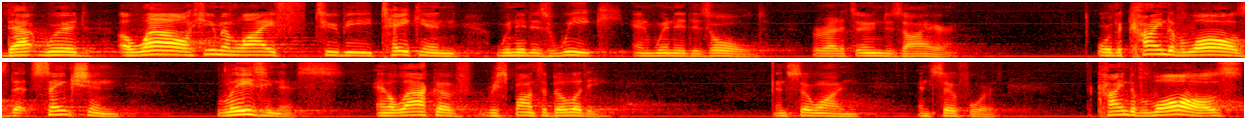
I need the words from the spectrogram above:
that would allow human life to be taken when it is weak and when it is old or at its own desire. Or the kind of laws that sanction laziness, and a lack of responsibility, and so on and so forth. The kind of laws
